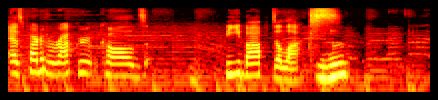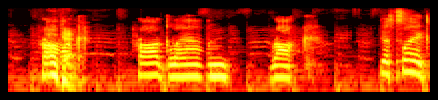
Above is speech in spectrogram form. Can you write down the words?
as part of a rock group called Be-Bop Deluxe. Mhm. Prog, Okay. prog glam rock, just like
